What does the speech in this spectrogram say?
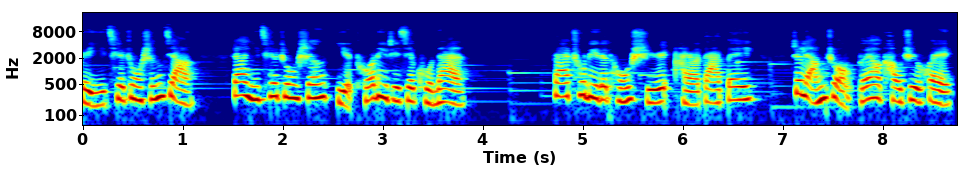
给一切众生讲，让一切众生也脱离这些苦难。发出离的同时还要大悲，这两种都要靠智慧，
